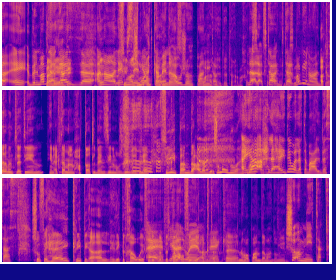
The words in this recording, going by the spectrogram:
إيه بالمبدا. جايز أنا لابسه اليوم كمان. أوجه واحد باندا اثنين ثلاثة أربعة خمسة لا لا كتار كتار. ما بينعدوا أكثر من 30 يعني أكثر من محطات البنزين الموجودين بلبنان في باندا على بلو شو موضوعك؟ ايا؟ أحلى هيدي ولا تبع البسس؟ شوفي هاي كريبي أقل هديك بتخوف هديك فيها بتطلعوا فيي وهيك. آه إنه هو باندا مهضومين شو أمنيتك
